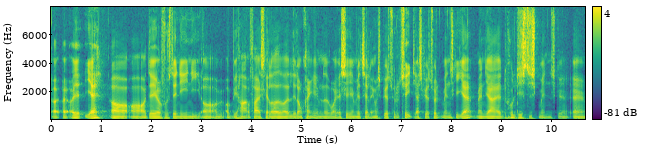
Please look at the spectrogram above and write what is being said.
og, og, ja og, og det er jeg jo fuldstændig enig i, og, og, og vi har faktisk allerede været lidt omkring emnet, hvor jeg siger, at jeg taler ikke om spiritualitet, jeg er spirituelt menneske, ja, men jeg er et holistisk menneske, øh,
